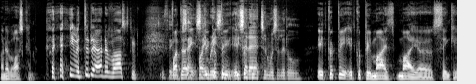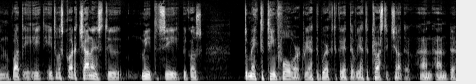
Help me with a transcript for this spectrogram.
I never asked him. Even today, I never asked him. Do you think But, uh, same, but same it could reason? be- you said Ayrton was a little. It could be it could be my my uh, thinking, but it, it was quite a challenge to me to see because to make the team forward, we had to work together, we had to trust each other, and and uh,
